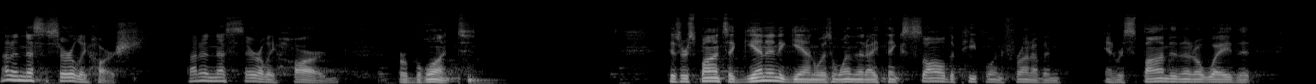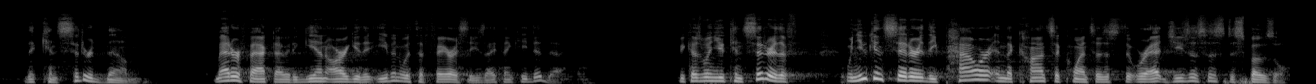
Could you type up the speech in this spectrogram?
Not unnecessarily harsh, not unnecessarily hard or blunt. His response again and again was one that I think saw the people in front of him and responded in a way that, that considered them. Matter of fact, I would again argue that even with the Pharisees, I think he did that. Because when you consider the, when you consider the power and the consequences that were at Jesus' disposal,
